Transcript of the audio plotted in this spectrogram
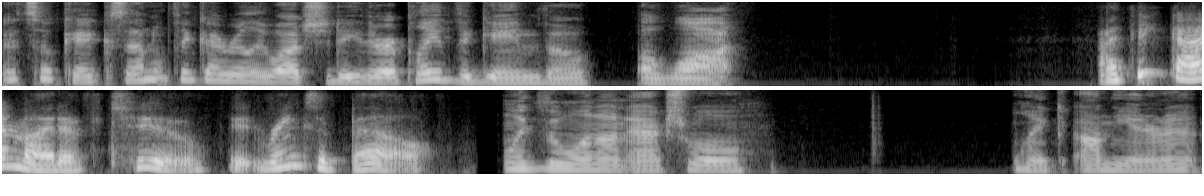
It's okay cuz I don't think I really watched it either. I played the game though a lot. I think I might have too. It rings a bell. Like the one on actual like on the internet.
